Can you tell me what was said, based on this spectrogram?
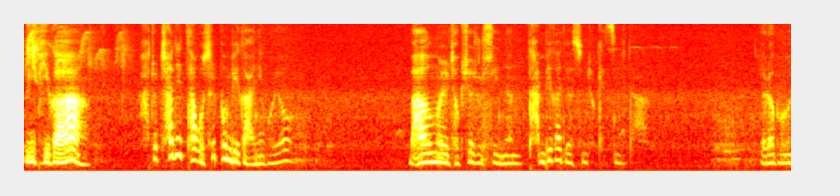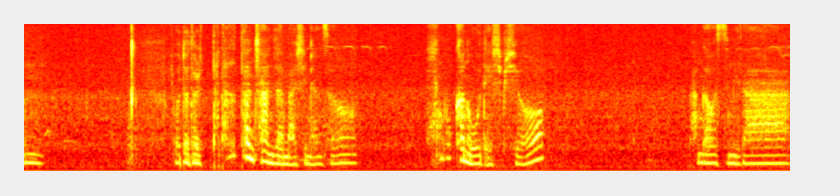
이 비가 아주 차디타고 슬픈 비가 아니고요. 마음을 적셔줄 수 있는 단비가 되었으면 좋겠습니다. 여러분 모두들 따뜻한 차 한 잔 마시면서 행복한 오후 되십시오. 반가웠습니다.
